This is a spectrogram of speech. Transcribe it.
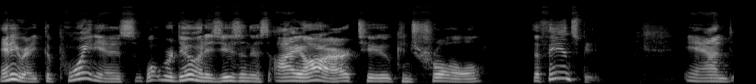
Any rate, the point is what we're doing is using this IR to control the fan speed. And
